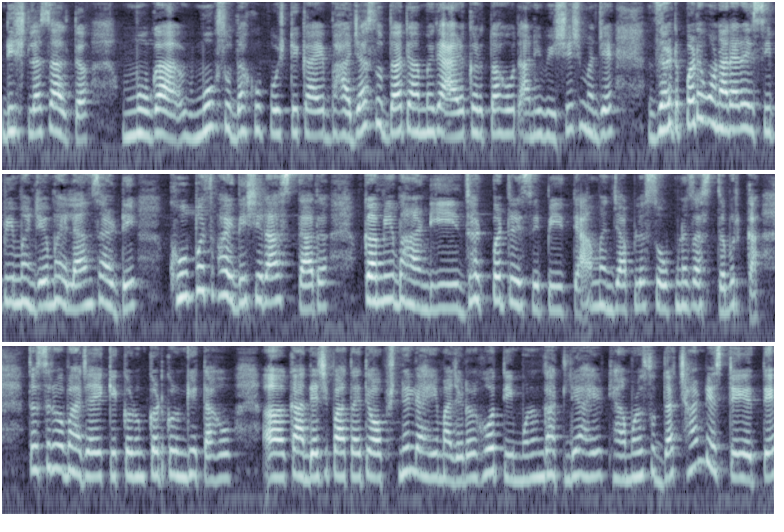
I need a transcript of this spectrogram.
डिशला चालतं. मुगा मूगसुद्धा खूप पौष्टिक आहे. भाज्यासुद्धा त्यामध्ये ॲड करतो आहोत आणि विशेष म्हणजे झटपट होणाऱ्या रेसिपी म्हणजे महिलांसाठी खूपच फायदेशीर असतात. कमी भांडी झटपट रेसिपी त्या म्हणजे आपलं स्वप्नच असतं बरं का. तर सर्व भाज्या एक एक करून कट करून घेत आहो कांद्याची पात आहे ती ऑप्शनल आहे माझ्याकडे होती म्हणून घातली आहे. त्यामुळे सुद्धा छान टेस्ट येते.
